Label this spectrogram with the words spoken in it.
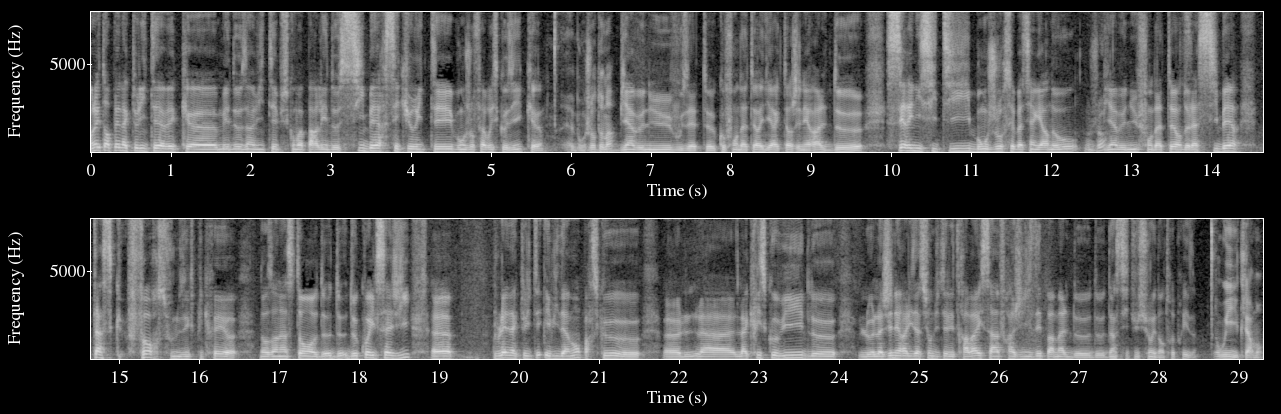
On est en pleine actualité avec euh, mes deux invités puisqu'on va parler de cybersécurité. Bonjour Fabrice Kozik. Euh, bonjour Thomas. Bienvenue, vous êtes euh, cofondateur et directeur général de Serenicity. Bonjour Sébastien Garneau. Bonjour. Bienvenue, fondateur de la Cyber Task Force. Vous nous expliquerez dans un instant de, quoi il s'agit pleine actualité évidemment parce que euh, euh, la, crise Covid, le, la généralisation du télétravail, ça a fragilisé pas mal d'institutions et d'entreprises. Oui, clairement.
